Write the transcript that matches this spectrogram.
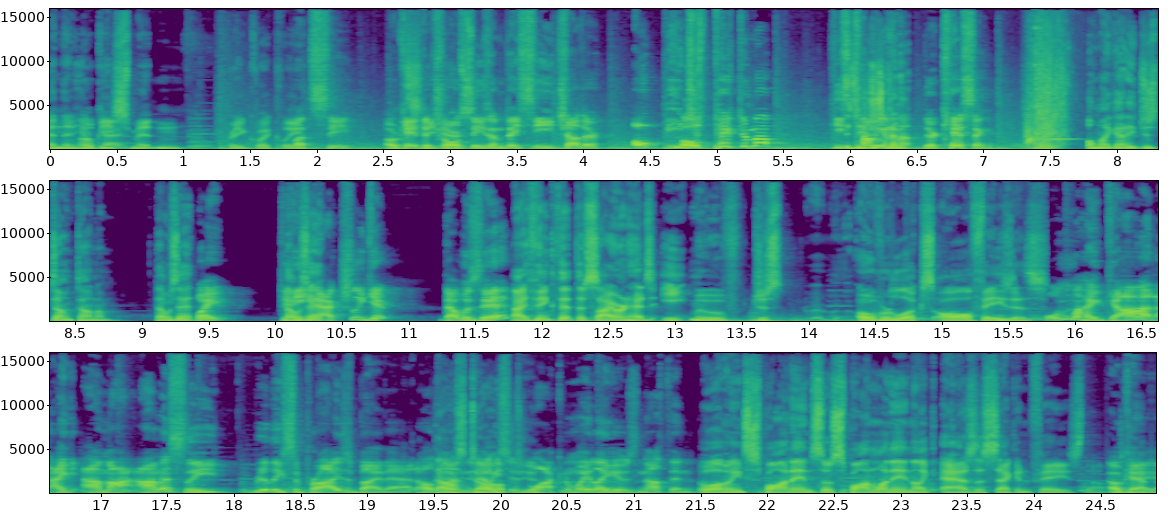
And then he'll be smitten pretty quickly. Let's see. Okay, Let's the see troll here. sees him. They see each other. Oh, he Oh. just picked him up. He's Is he tonguing him. gonna- They're kissing. oh my god, he just dunked on him. That was it. Wait, did he it. actually get? That was it? I think that the Siren Head's eat move just overlooks all phases. Oh my god, I, I'm honestly really surprised by that. Hold That on, was now he's just dude. walking away like it was nothing. Well, I mean, spawn in. So spawn one in like as the second phase, though. Okay,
